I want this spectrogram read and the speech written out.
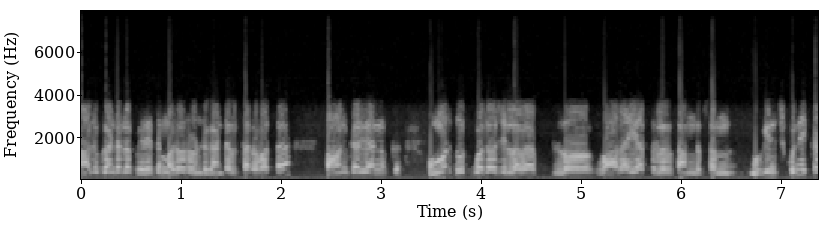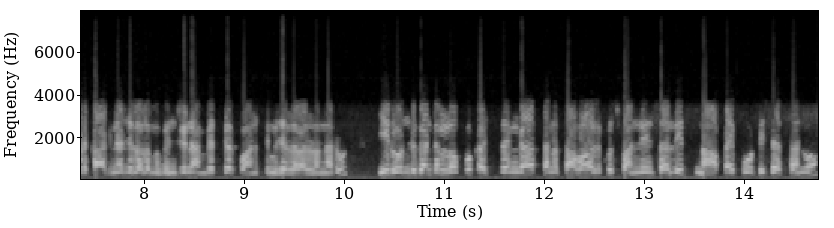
నాలుగు గంటలకు ఏదైతే మరో రెండు గంటల తర్వాత పవన్ కళ్యాణ్ ఉమ్మడి తూర్పుగోదావరి జిల్లా జిల్లాలో వారాయాత్రలు ముగించుకుని ఇక్కడ కాకినాడ జిల్లాలో ముగించుకుని అంబేద్కర్ కోనసీమ జిల్లా వెళ్ళున్నారు ఈ రెండు గంటల లోపు ఖచ్చితంగా తన సవాలుకు స్పందించాలి. నాపై పోటీ చేస్తాను.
